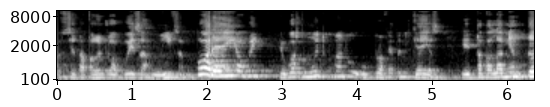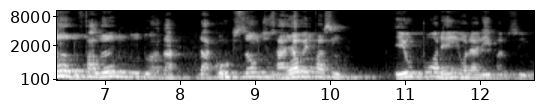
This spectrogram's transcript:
você está falando de uma coisa ruim, sabe? porém, alguém. Eu gosto muito quando o profeta Miqueias ele estava lamentando, falando do, do, da, da corrupção de Israel, ele fala assim: Eu, porém, olharei para o Senhor.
